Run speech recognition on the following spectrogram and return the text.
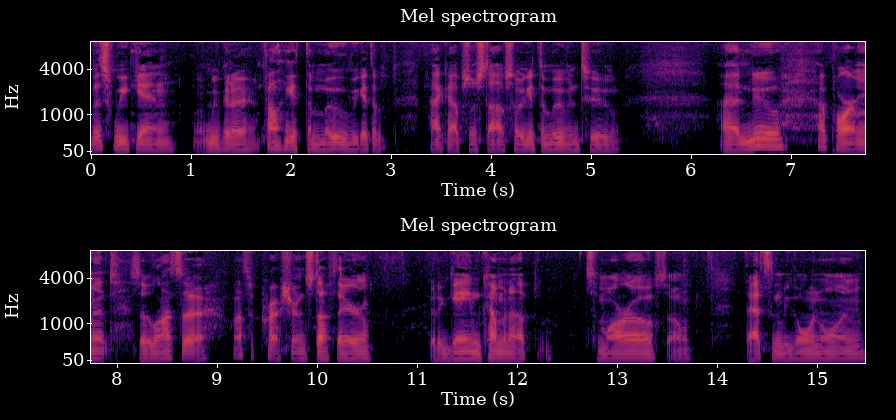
this weekend, we've got to finally get the move. We get to pack up some stuff so we get to move into a new apartment. So lots of lots of pressure and stuff there. Got a game coming up tomorrow, so that's gonna be going on.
